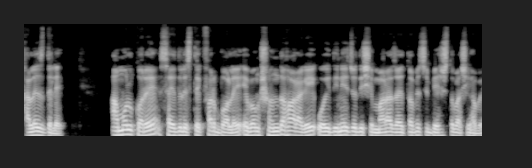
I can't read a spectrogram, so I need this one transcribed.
খালেজ দিলে আমল করে, সাইদুল ইস্তেকফার বলে এবং সন্ধ্যা হওয়ার আগেই ওই দিনে যদি সে মারা যায়, তবে সে বেহস্তবাসী হবে।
